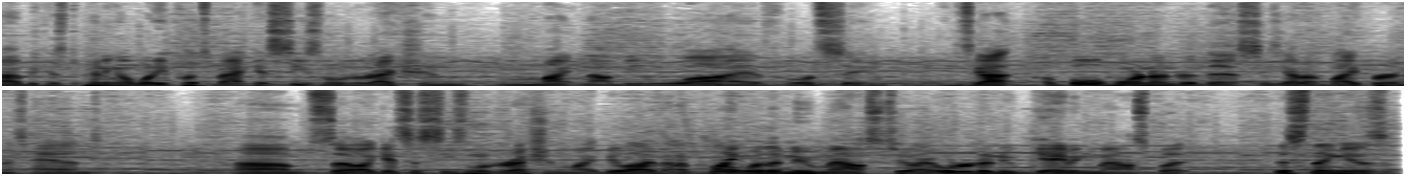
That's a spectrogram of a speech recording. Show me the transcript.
uh, because depending on what he puts back his Seasonal Direction, might not be live. Let's see. He's got a Bullhorn under this. He's got a Viper in his hand. Um, so I guess his Seasonal Direction might be live. And I'm playing with a new mouse, too. I ordered a new gaming mouse, but this thing is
